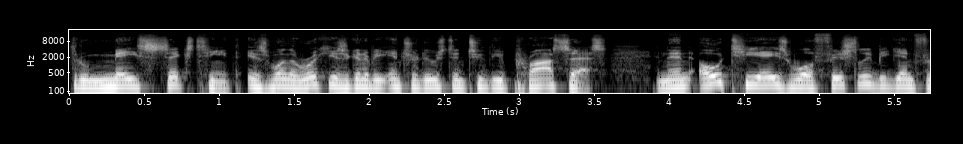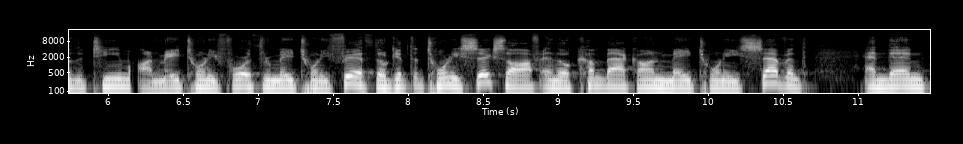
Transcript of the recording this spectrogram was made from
through May 16th is when the rookies are going to be introduced into the process. And then OTAs will officially begin for the team on May 24th through May 25th. They'll get the 26th off and they'll come back on May 27th. And then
